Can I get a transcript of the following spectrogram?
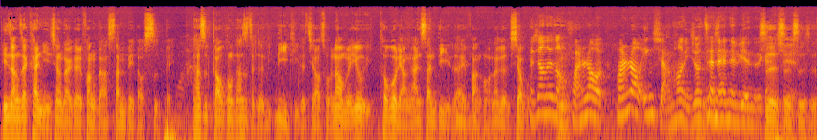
平常在看影像，大概可以放大三倍到四倍。它是高空，它是整个立体的交错。那我们又透过两岸三地来放哈、嗯，那个效果很像那种环绕 环绕音响，然后你就站在那边的感觉。是 是是是。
